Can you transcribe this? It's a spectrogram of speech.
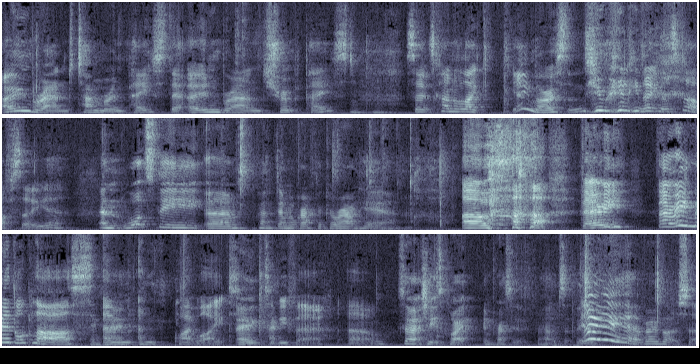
own brand tamarind paste, their own brand shrimp paste. So it's kind of like, yay, Morrison's, you really know your stuff. So yeah. And what's the um, kind of demographic around here? Oh, very, very middle class Okay. and, and quite white. Okay. To be fair. Um, So actually, it's quite impressive, perhaps. That they... yeah, yeah, yeah, very much so.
